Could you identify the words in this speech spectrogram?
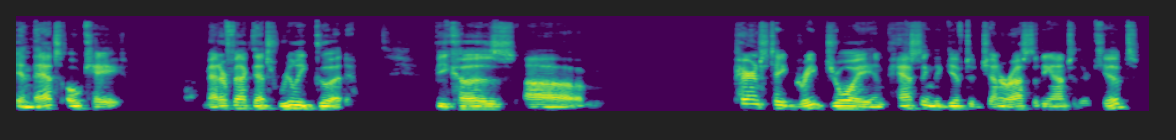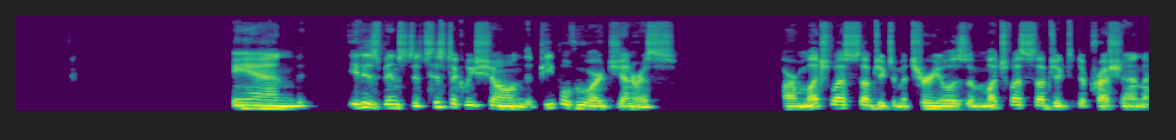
And that's okay. Matter of fact, that's really good because um, parents take great joy in passing the gift of generosity on to their kids. And it has been statistically shown that people who are generous are much less subject to materialism, much less subject to depression,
